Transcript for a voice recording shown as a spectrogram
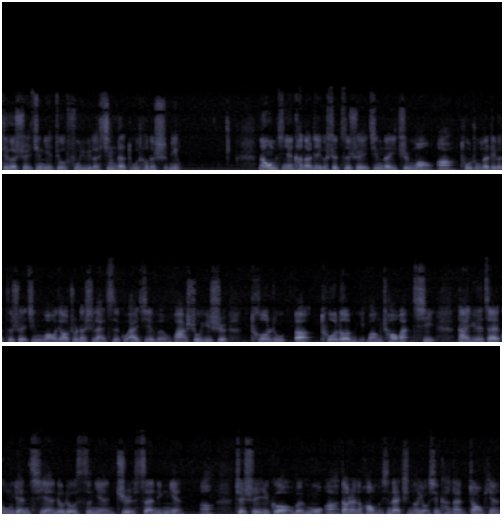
这个水晶也就赋予了新的独特的使命。那我们今天看到这个是紫水晶的一只猫啊，图中的这个紫水晶猫吊坠呢是来自古埃及文化，属于是托鲁呃托勒米王朝晚期，大约在公元前六六四年至三零年啊，这是一个文物啊，当然的话我们现在只能有幸看看照片。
